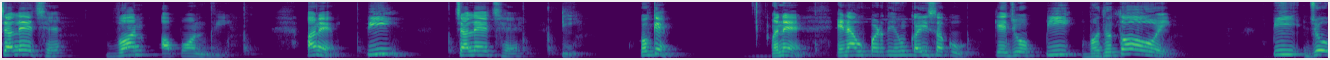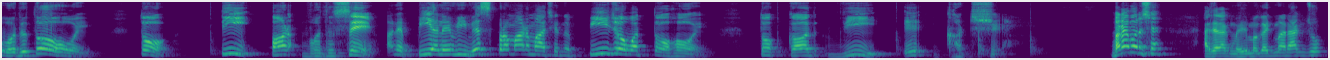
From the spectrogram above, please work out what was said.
ચલે છે વન અપોન વી અને પી ચલે છે ટી ઓકે? અને એના ઉપરથી હું કહી શકું કે જો પી વધતો હોય પી જો વધતો હોય, તો ટી પણ વધશે. અને પી અને વી વ્યસ્ત પ્રમાણમાં છે, તો પી જો વધતો હોય, તો કદ વી એ ઘટશે. બરાબર છે? આ જરાક મગ- મગજમાં રાખજો.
